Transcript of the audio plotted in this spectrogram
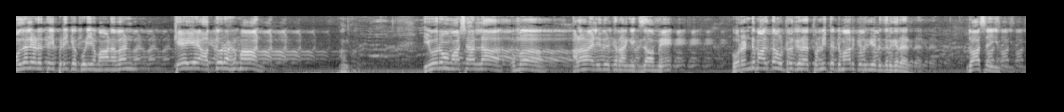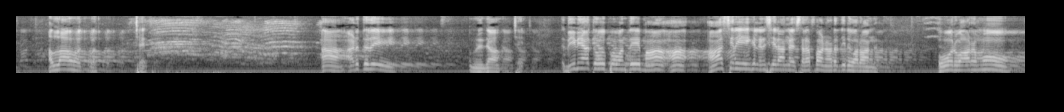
முதல் இடத்தை பிடிக்கக்கூடிய மாணவன் கே ஏ அப்துல் ரஹ்மான். இவரும் மாஷா அல்லாஹ் ரொம்ப அழகா எழுதியிருக்கிறாங்க எக்ஸாமு ஒரு ரெண்டு மார்க் தான் விட்டுருக்கிறார் தொண்ணூத்தெட்டு மார்க் எழுதி எடுத்திருக்கிறார். துவா அல்லாஹ் அக்பர். சரி. ஆ அடுத்தது. புரியுதா? சரி. தீனியா தொகுப்பை வந்து மா ஆ- ஆசிரியைகள் என்ன செய்கிறாங்க சிறப்பாக நடத்திட்டு வராங்க. ஒவ்வொரு வாரமும்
